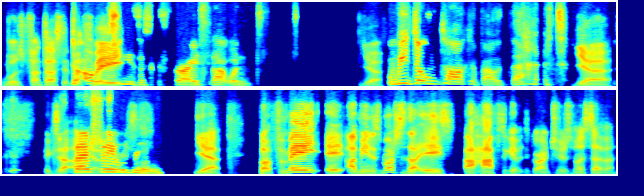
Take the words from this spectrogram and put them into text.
was fantastic. But for Oh, me, Jesus Christ, that one. yeah, We don't talk about that, yeah, exactly. especially with me. Yeah, but for me, it, I mean, as much as that is, I have to give it to Gran Turismo 7.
